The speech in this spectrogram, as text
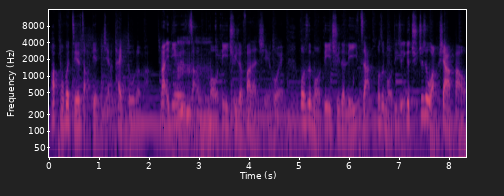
他不会直接找店家，太多了嘛，那一定会找某地区的发展协会，或是某地区的里长，或是某地区一个区就是往下包，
